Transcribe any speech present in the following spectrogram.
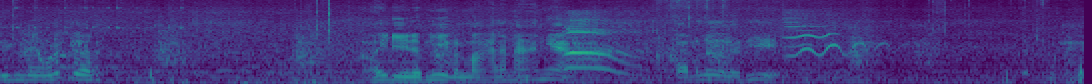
ดึงเร็วเหลือเกิน เฮ้ย ดีนะพี่มันมาแล้วนะเนี่ยกอมาเลอร์เลยพี่จะชุดนะ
